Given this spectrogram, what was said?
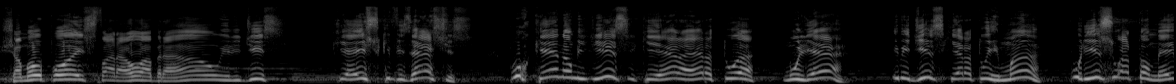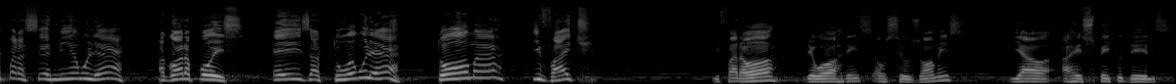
Chamou, pois, Faraó Abraão e lhe disse: Que é isso que fizestes? Por que não me disse que ela era tua mulher? E me disse que era tua irmã, por isso a tomei para ser minha mulher. Agora, pois, eis a tua mulher, toma e vai-te. E Faraó deu ordens aos seus homens e a, a respeito deles,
